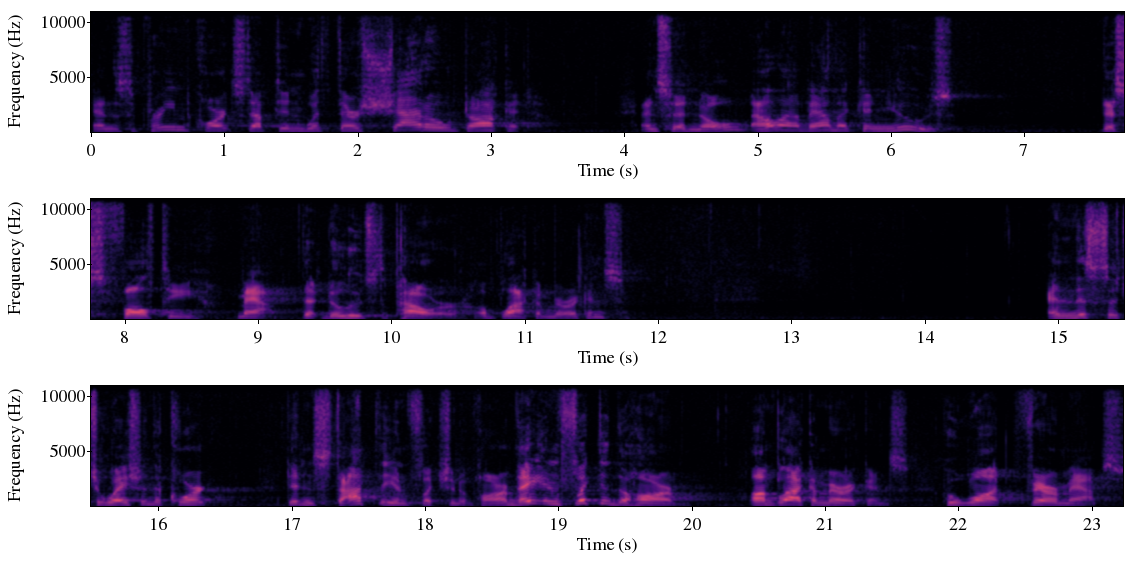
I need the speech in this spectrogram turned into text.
And the Supreme Court stepped in with their shadow docket and said, no, Alabama can use this faulty map that dilutes the power of black Americans. And in this situation, the court didn't stop the infliction of harm, they inflicted the harm on black Americans who want fair maps,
